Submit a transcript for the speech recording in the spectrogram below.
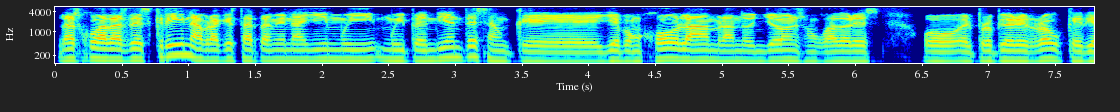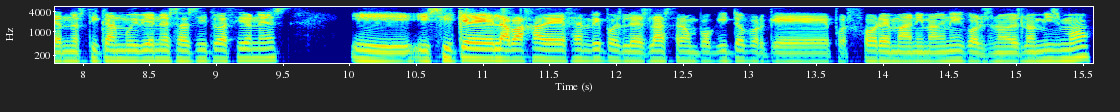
las jugadas de screen habrá que estar también allí muy muy pendientes aunque Jevon Holland Brandon Jones son jugadores o el propio Eric Rowe que diagnostican muy bien esas situaciones y, y sí que la baja de Henry pues les lastra un poquito porque pues Foreman y McNichols no es lo mismo.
